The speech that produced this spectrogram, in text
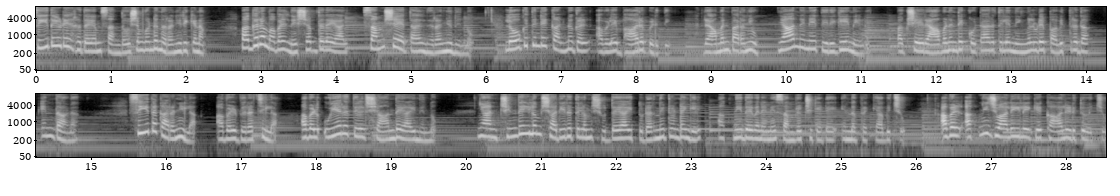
സീതയുടെ ഹൃദയം സന്തോഷം കൊണ്ട് നിറഞ്ഞിരിക്കണം. പകരം അവൾ നിശബ്ദതയാൽ സംശയത്താൽ നിറഞ്ഞു നിന്നു. ലോകത്തിന്റെ കണ്ണുകൾ അവളെ ഭാരപ്പെടുത്തി. രാമൻ പറഞ്ഞു ഞാൻ നിന്നെ തിരികെ നേടി. പക്ഷേ രാവണന്റെ കൊട്ടാരത്തിലെ നിങ്ങളുടെ പവിത്രത എന്താണ്? സീത കരഞ്ഞില്ല. അവൾ വിറച്ചില്ല. അവൾ ഉയരത്തിൽ ശാന്തയായി നിന്നു. ഞാൻ ചിന്തയിലും ശരീരത്തിലും ശുദ്ധയായി തുടർന്നിട്ടുണ്ടെങ്കിൽ അഗ്നിദേവൻ എന്നെ സംരക്ഷിക്കട്ടെ എന്ന് പ്രഖ്യാപിച്ചു. അവൾ അഗ്നിജ്വാലയിലേക്ക് കാലെടുത്തു വെച്ചു.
